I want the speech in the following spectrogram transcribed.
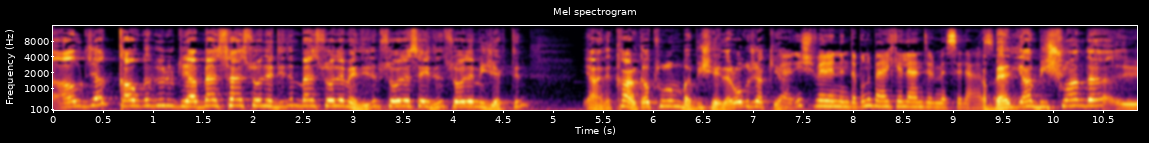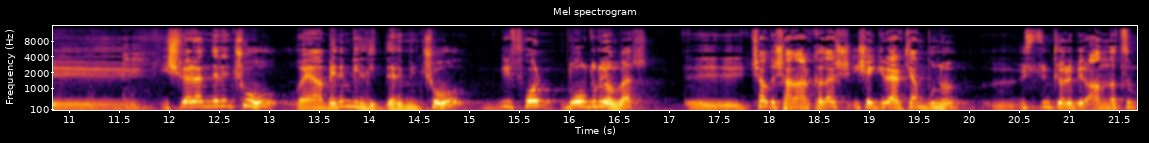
alacak kavga gürültü ya ben sen söylediydim ben söylemediydim söyleseydin söylemeyecektin. Yani karga tulumba bir şeyler olacak ya. Yani işverenin de bunu belgelendirmesi lazım. Ya, bel, ya biz şu anda e, işverenlerin çoğu veya benim bildiklerimin çoğu bir form dolduruyorlar. E, çalışan arkadaş işe girerken bunu üstün körü bir anlatım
